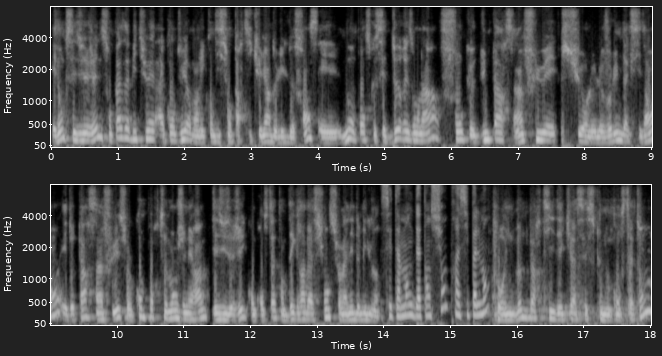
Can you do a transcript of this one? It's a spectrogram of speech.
et donc ces usagers ne sont pas habitués à conduire dans les conditions particulières de l'Île-de-France. Et nous, on pense que ces deux raisons-là font que d'une part, ça a influé sur le, volume d'accidents et d'autre part, ça a influé sur le comportement général des usagers qu'on constate en dégradation sur l'année 2020. C'est un manque d'attention principalement? Pour une bonne partie des cas, c'est ce que nous constatons.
